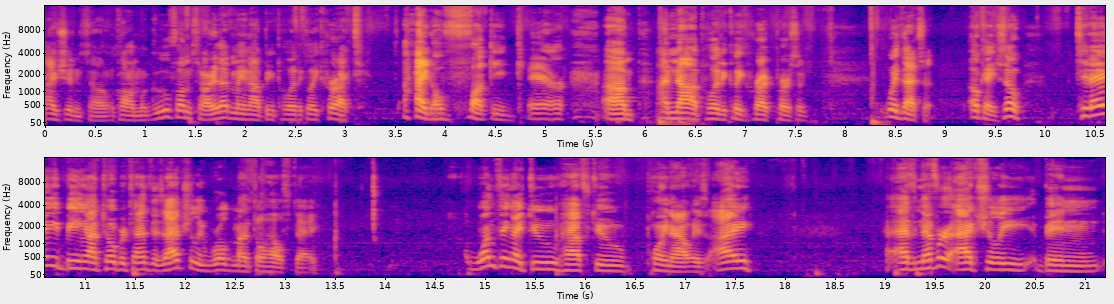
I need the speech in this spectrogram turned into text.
I shouldn't call him a goof. I'm sorry, that may not be politically correct. I don't fucking care. Um, I'm not a politically correct person. With that said, okay, so today being October 10th is actually World Mental Health Day. One thing I do have to point out is I have never actually been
